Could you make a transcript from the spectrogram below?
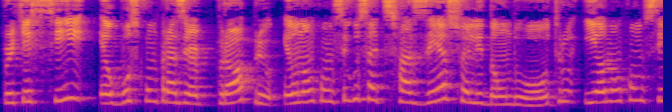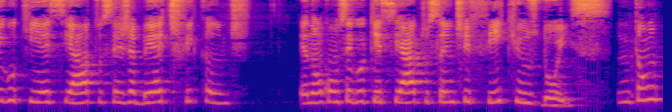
Porque se eu busco um prazer próprio, eu não consigo satisfazer a solidão do outro e eu não consigo que esse ato seja beatificante. Eu não consigo que esse ato santifique os dois. Então,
